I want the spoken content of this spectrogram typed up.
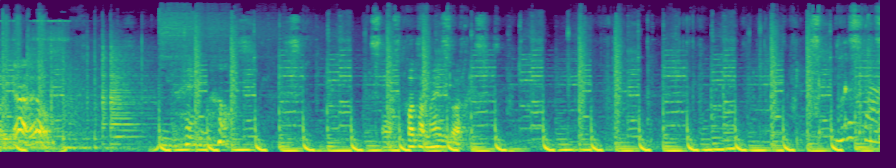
เอาอีกแล้วเร็วมีแรงเปล่าเขาทำให้ดีกว่านี่ตาย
